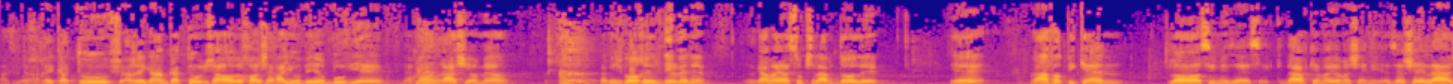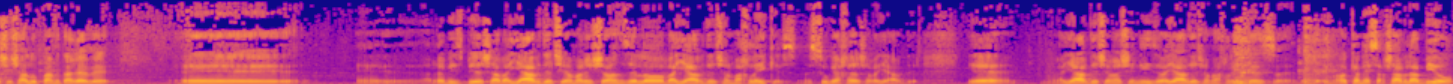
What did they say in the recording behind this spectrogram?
אז הרי כתוב, הרי גם כתוב שהאור וחושך היו בערבוביה, נכון? רש"י אומר, הקדוש ברוך הוא הבדיל ביניהם. זה גם היה סוג של אבדולה, ואף על פי כן לא עושים מזה עסק, דווקא מהיום השני. זו שאלה ששאלו פעם את הרבה. אה, אה, הרב הסביר שהוויבדל של יום הראשון זה לא ויבדל של מחלקס, זה סוג אחר של ויבדל. ויבדל של יום השני זה ויבדל של מחלקס, לא אכנס עכשיו לביור,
